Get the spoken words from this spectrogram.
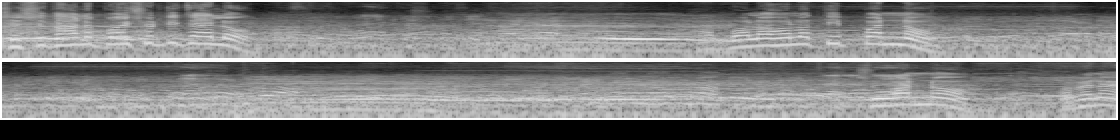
শেষে তাহলে পঁয়ষট্টি চাইলো। আর বলা হলো তিপ্পান্ন। চুয়ান্ন। হবে না?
